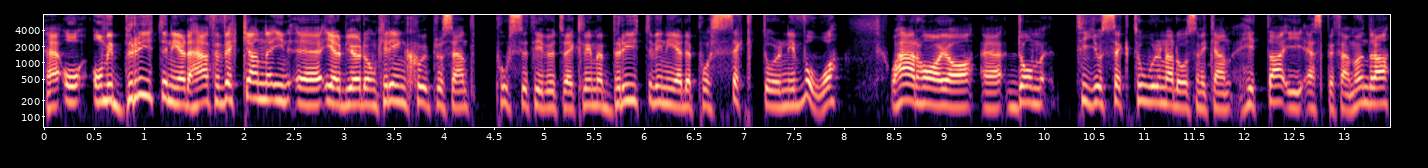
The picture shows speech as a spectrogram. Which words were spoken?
Eh, och om vi bryter ner det här, för veckan in, eh, erbjöd omkring 7% positiv utveckling, men bryter vi ner det på sektornivå och här har jag eh, de tio sektorerna då som vi kan hitta i SP500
